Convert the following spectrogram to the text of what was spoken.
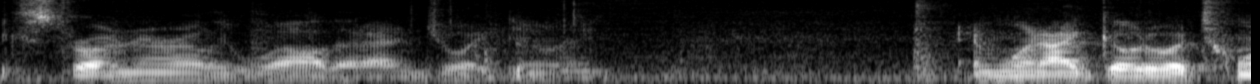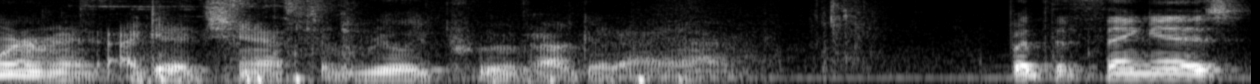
extraordinarily well that I enjoy doing. And when I go to a tournament, I get a chance to really prove how good I am. But the thing is,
